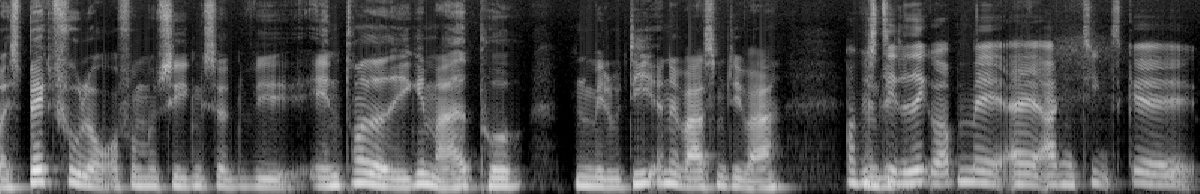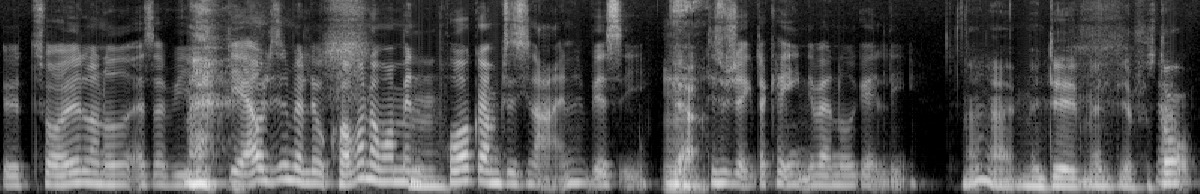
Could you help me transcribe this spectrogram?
respektfulde over for musikken, så vi ændrede ikke meget på den. Melodierne var, som de var. Og vi Men vi- stillede ikke op med øh, argentinske øh, tøj eller noget. Altså, vi, det er jo ligesom at lave covernummer, men mm. prøve at gøre dem til sin egen, vil jeg sige. Ja. Det synes jeg ikke, der kan egentlig være noget galt i. Nej, nej, men, det, men jeg forstår,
